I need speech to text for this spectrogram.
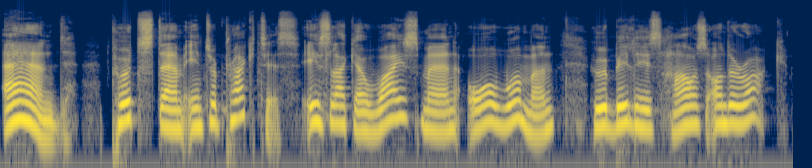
and puts them into practice is like a wise man or woman who built his house on the rock.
